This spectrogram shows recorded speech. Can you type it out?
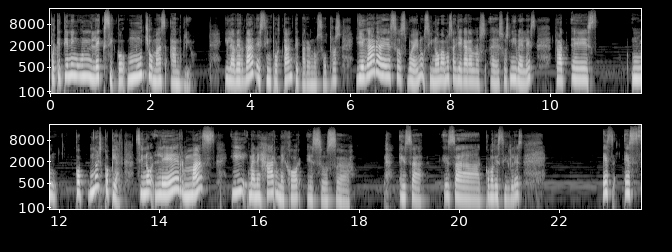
porque tienen un léxico mucho más amplio. Y la verdad es importante para nosotros llegar a esos, bueno, si no vamos a llegar a, esos niveles, es, mm, no es copiar, sino leer más y manejar mejor esos, ah, esa, esa, ¿cómo decirles? Es, es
